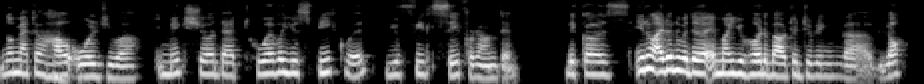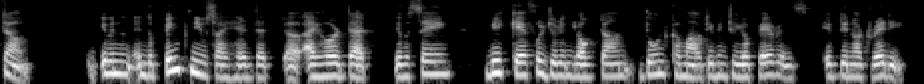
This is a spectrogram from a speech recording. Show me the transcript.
no matter mm. how old you are. make sure that whoever you speak with, you feel safe around them. Because, you know, I don't know whether, Emma, you heard about it during uh, lockdown even in the pink news i heard that uh, i heard that they were saying be careful during lockdown. Don't come out even to your parents if they're not ready.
